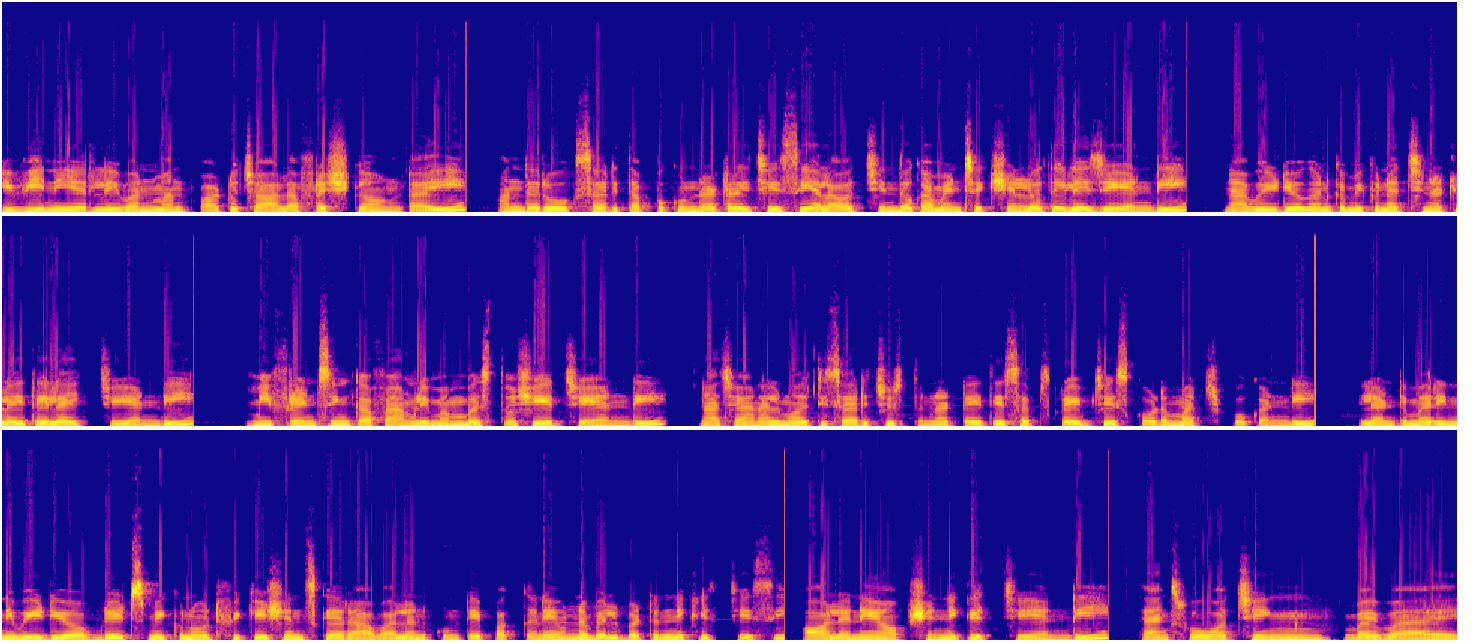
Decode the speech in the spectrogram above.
ఇవి నియర్లీ వన్ మంత్ పాటు చాలా ఫ్రెష్గా ఉంటాయి. అందరూ ఒకసారి తప్పకుండా ట్రై చేసి ఎలా వచ్చిందో కమెంట్ సెక్షన్లో తెలియజేయండి. నా వీడియో కనుక మీకు నచ్చినట్లయితే లైక్ చేయండి. మీ ఫ్రెండ్స్ ఇంకా ఫ్యామిలీ మెంబర్స్తో షేర్ చేయండి. నా ఛానల్ మొదటిసారి చూస్తున్నట్టయితే సబ్స్క్రైబ్ చేసుకోవడం మర్చిపోకండి. ఇలాంటి మరిన్ని వీడియో అప్డేట్స్ మీకు నోటిఫికేషన్స్గా రావాలనుకుంటే పక్కనే ఉన్న బెల్ బటన్ని క్లిక్ చేసి ఆల్ అనే ఆప్షన్ని క్లిక్ చేయండి. Thanks for watching. Bye bye.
